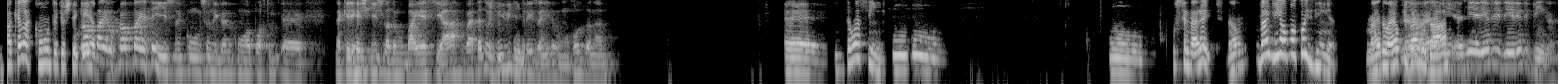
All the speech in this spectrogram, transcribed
Então, aquela conta que eu cheguei. O próprio, Bahia, o próprio Bahia tem isso, né? Com, se eu não me engano, com o oportun... É, naquele resquício lá do Bahia SA, vai até 2023 isso. ainda, um rolo danado. É, então, assim, o, o, o, o, cenário é esse. Não, vai vir alguma coisinha, mas não é o que não, vai mudar. É, é, dinheirinho, de, dinheirinho de pinga.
